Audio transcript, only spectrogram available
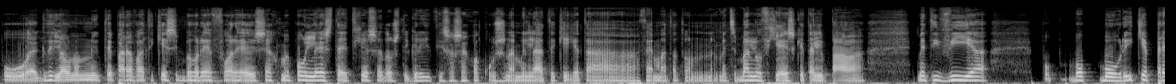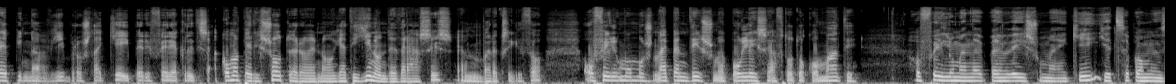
που εκδηλώνουν είτε παραβατικές συμπεριφορές έχουμε πολλές τέτοιες εδώ στην Κρήτη σας έχω ακούσει να μιλάτε και για τα θέματα των, με τις μπαλωθιές και τα λοιπά με τη βία μπορεί και πρέπει να βγει μπροστά και η περιφέρεια Κρήτης ακόμα περισσότερο εννοώ γιατί γίνονται δράσεις, ε, μην παρεξηγηθώ. Οφείλουμε όμως να επενδύσουμε πολύ σε αυτό το κομμάτι οφείλουμε να επενδύσουμε εκεί για τις επόμενες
